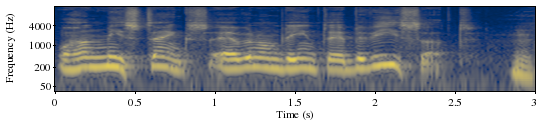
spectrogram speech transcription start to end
Och han misstänks, även om det inte är bevisat, Mm.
